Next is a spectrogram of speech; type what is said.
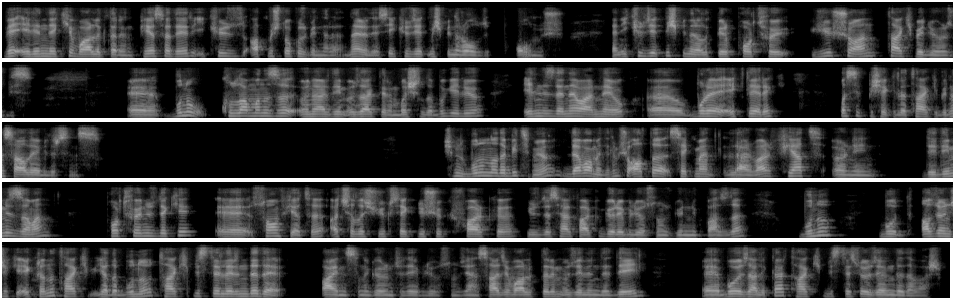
Ve elindeki varlıkların piyasa değeri 269 bin lira. Neredeyse 270 bin lira ol, olmuş. Yani 270 bin liralık bir portföyü şu an takip ediyoruz biz. Ee, bunu kullanmanızı önerdiğim özelliklerin başında bu geliyor. Elinizde ne var ne yok e, buraya ekleyerek basit bir şekilde takibini sağlayabilirsiniz. Şimdi bununla da bitmiyor. Devam edelim. Şu altta segmentler var. Fiyat örneğin dediğimiz zaman portföyünüzdeki e, son fiyatı, açılış, yüksek, düşük farkı, yüzdesel farkı görebiliyorsunuz günlük bazda. Bunu bu az önceki ekranı takip ya da bunu takip listelerinde de aynısını görüntüleyebiliyorsunuz. Yani sadece varlıklarım özelinde değil, e, bu özellikler takip listesi özelinde de var.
